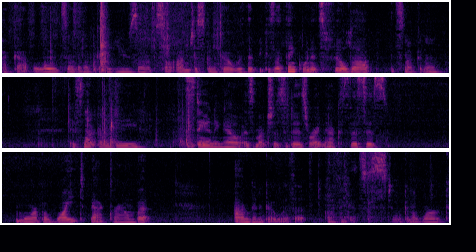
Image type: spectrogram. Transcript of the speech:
I've got loads of it I've got to use up, so I'm just going to go with it, because I think when it's filled up, it's not going to, it's not going to be standing out as much as it is right now, because this is more of a white background, but I'm going to go with it. I think it's still going to work.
